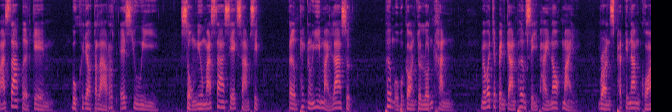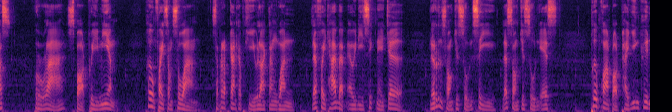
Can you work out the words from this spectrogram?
Mazda เปิดเกม บุกเขย่าตลาดรถ SUV ส่ง New Mazda CX-30 เติมเทคโนโลยีใหม่ล่าสุด เพิ่มอุปกรณ์จนล้นคัน ไม่ว่าจะเป็นการเพิ่มสีภายนอกใหม่ Bronze Platinum Quartz หรูหรา Sport Premium เพิ่มไฟส่องสว่างสำหรับการขับขี่เวลากลางวัน และไฟท้ายแบบ LED Signature ในรุ่น 2.0C และ 2.0S เพิ่มความปลอดภัยยิ่งขึ้น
